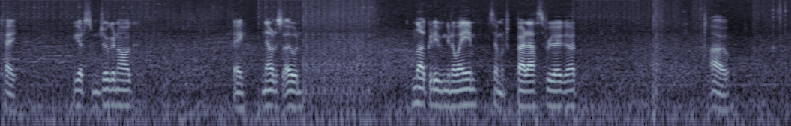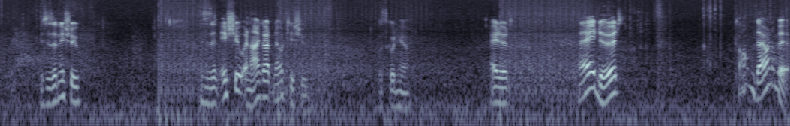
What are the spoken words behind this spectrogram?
Okay, you got some Juggernog. Okay, now it's Owen. I'm not even gonna aim. So much badassery I got. Oh. This is an issue. This is an issue and I got no tissue. Let's go in here. Hey dude. Hey dude. Calm down a bit.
